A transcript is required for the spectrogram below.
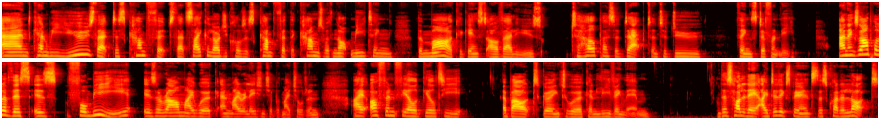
And can we use that discomfort, that psychological discomfort that comes with not meeting the mark against our values to help us adapt and to do things differently? An example of this is for me is around my work and my relationship with my children. I often feel guilty about going to work and leaving them. This holiday, I did experience this quite a lot.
